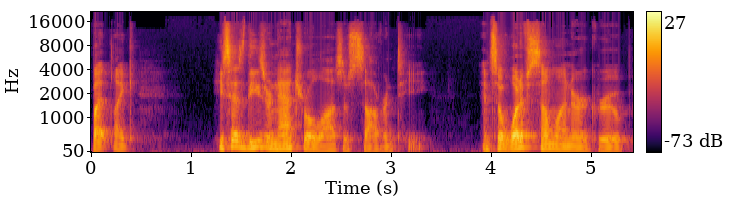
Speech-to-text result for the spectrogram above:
but like he says these are natural laws of sovereignty. And so, what if someone or a group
